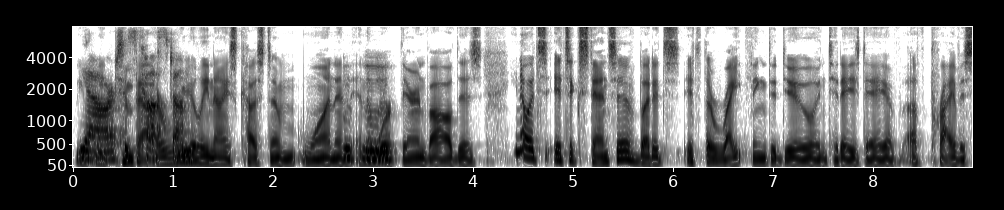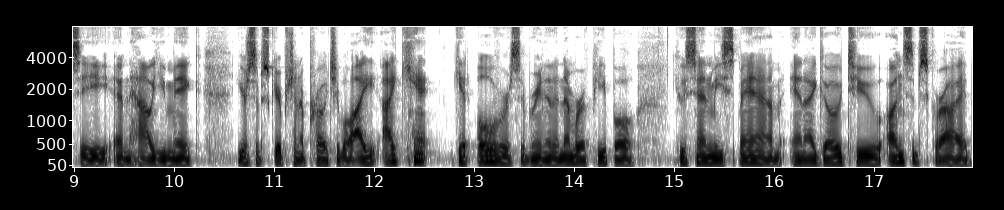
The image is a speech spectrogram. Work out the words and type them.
we, yeah, we pimp out custom. a really nice custom one, and, mm-hmm. and the mm-hmm. work there involved is you know it's it's extensive, but it's it's the right thing to do in today's day of of privacy and how you make your subscription approachable. I I can't get over Sabrina the number of people who send me spam and I go to unsubscribe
